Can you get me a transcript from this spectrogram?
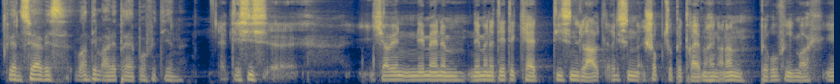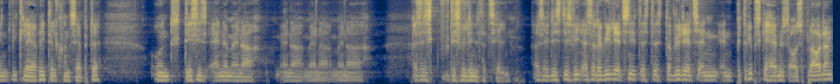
für ein Service, an dem alle drei profitieren? Das ist, äh, ich habe neben, einem, neben meiner Tätigkeit, diesen, diesen Shop zu betreiben, noch einen anderen Beruf. Ich mache, ich entwickle Retail-Konzepte und das ist eine meiner, meiner, meiner, meiner also das, das will ich nicht erzählen. Also das, das will, also da will ich jetzt nicht, das, das, da würde jetzt ein, ein Betriebsgeheimnis ausplaudern,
